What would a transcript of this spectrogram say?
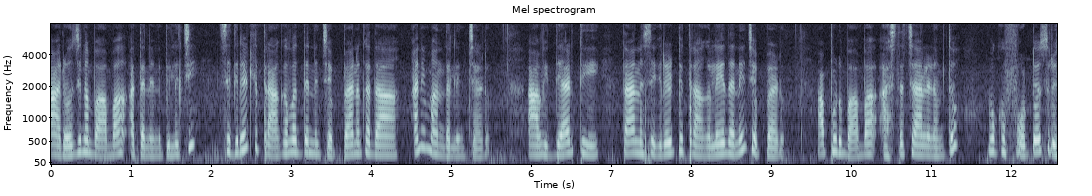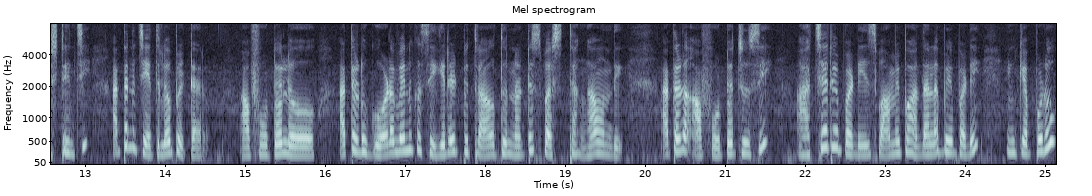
ఆ రోజున బాబా అతనిని పిలిచి సిగరెట్లు త్రాగవద్దని చెప్పాను కదా అని మందలించాడు. ఆ విద్యార్థి తాను సిగరెట్ త్రాగలేదని చెప్పాడు. అప్పుడు బాబా హస్తచాలనంతో ఒక ఫోటో సృష్టించి అతని చేతిలో పెట్టారు. ఆ ఫోటోలో అతడు గోడ వెనుక సిగరెట్టు త్రాగుతున్నట్టు స్పష్టంగా ఉంది. అతడు ఆ ఫోటో చూసి ఆశ్చర్యపడి స్వామి పాదాలపై పడి ఇంకెప్పుడు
